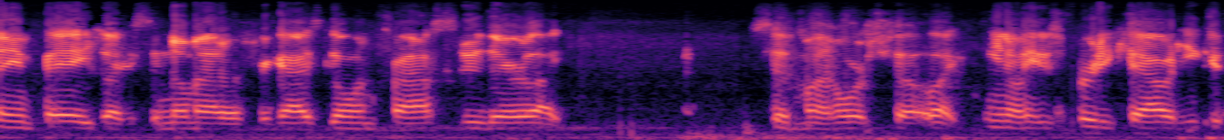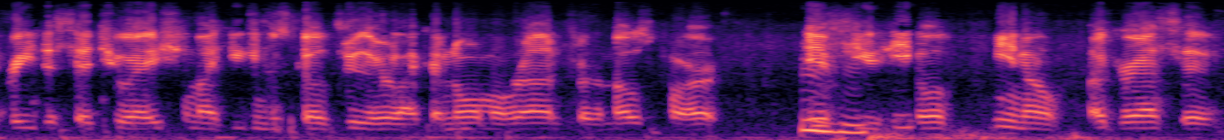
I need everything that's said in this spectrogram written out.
same page, like I said, no matter if a guy's going fast through there, like I said, my horse felt like, you know, he was pretty cowed. He could read the situation. Like you can just go through there like a normal run for the most part. If Mhm. you heel, you know, aggressive,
